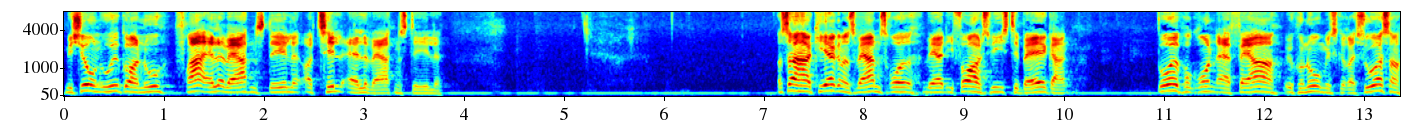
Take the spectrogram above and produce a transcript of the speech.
Missionen udgår nu fra alle verdens dele og til alle verdens dele. Og så har kirkernes verdensråd været i forholdsvis tilbagegang. Både på grund af færre økonomiske ressourcer,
